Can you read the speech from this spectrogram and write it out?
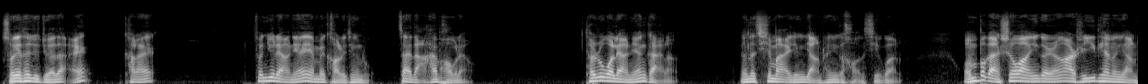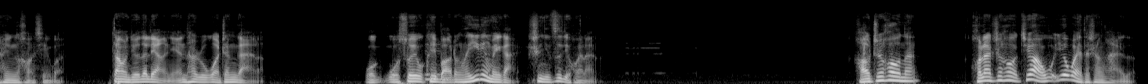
所以他就觉得，哎，看来分居两年也没考虑清楚，再打还跑不了。他如果两年改了，那他起码已经养成一个好的习惯了。我们不敢奢望一个人二十一天能养成一个好习惯，但我觉得两年他如果真改了，我我所以我可以保证他一定没改，是你自己回来的。好之后呢，回来之后就要又为他生孩子，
